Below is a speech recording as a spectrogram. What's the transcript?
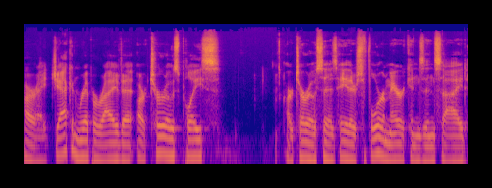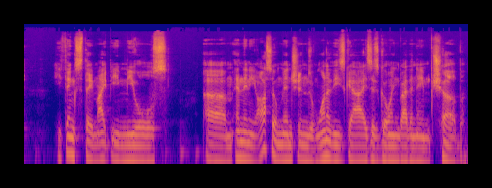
All right, Jack and Rip arrive at Arturo's place. Arturo says, Hey, there's four Americans inside. He thinks they might be mules. Um, and then he also mentions one of these guys is going by the name Chubb.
